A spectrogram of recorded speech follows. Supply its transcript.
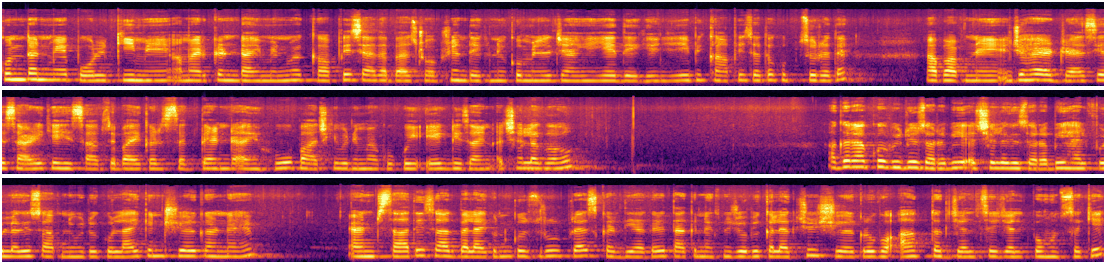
कुंदन में, पोल्की में, अमेरिकन डायमंड में काफ़ी ज़्यादा बेस्ट ऑप्शन देखने को मिल जाएँगे। ये देखें, ये भी काफ़ी ज़्यादा खूबसूरत है। आप अपने जो है ड्रेस या साड़ी के हिसाब से बाय कर सकते हैं। एंड आई होप आज की वीडियो में आपको कोई एक डिज़ाइन अच्छा लगा हो। अगर आपको वीडियो ज़रा भी अच्छी लगे, ज़रा भी हेल्पफुल लगे तो आपने वीडियो को लाइक एंड शेयर करना है। एंड साथ ही साथ बेल आइकन को ज़रूर प्रेस कर दिया करें, ताकि नेक्स्ट में जो भी कलेक्शन शेयर करो, वो आप तक जल्द से जल्द पहुँच सके।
